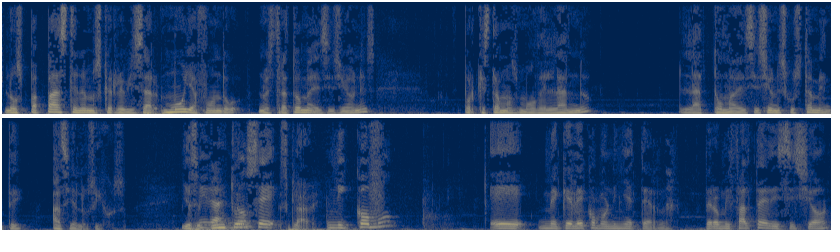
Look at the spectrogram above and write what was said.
Los papás tenemos que revisar muy a fondo nuestra toma de decisiones porque estamos modelando la toma de decisiones justamente hacia los hijos. Y ese Mira, punto no sé es clave. ni cómo eh, me quedé como niña eterna, pero mi falta de decisión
